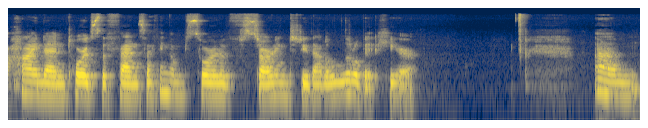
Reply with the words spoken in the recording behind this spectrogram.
hind end towards the fence. I think I'm sort of starting to do that a little bit here. Um,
